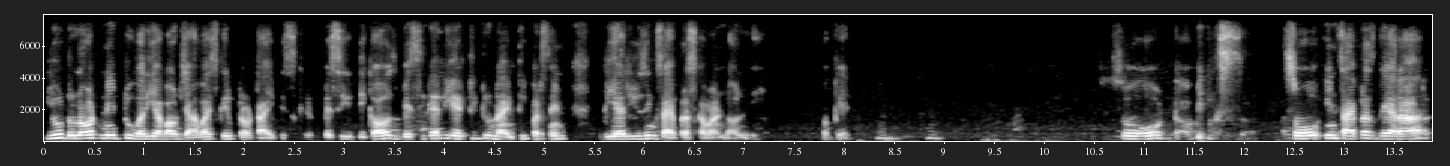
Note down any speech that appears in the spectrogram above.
you do not need to worry about javascript or typescript basically because basically 80 to 90 percent we are using cypress command only. Okay. Mhm. So topics. So in cypress there are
